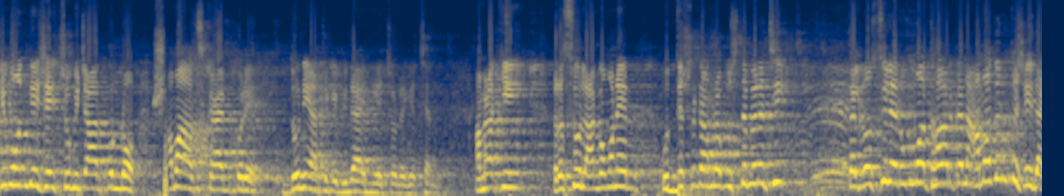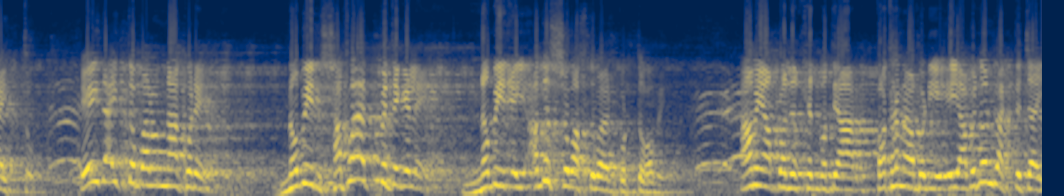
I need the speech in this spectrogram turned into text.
জীবন দিয়ে সেই সুবিচারপূর্ণ সমাজ কায়েম করে দুনিয়া থেকে বিদায় নিয়ে চলে গেছেন। আমরা কি রসুল আগমনের উদ্দেশ্যটা আমরা বুঝতে পেরেছি? তাহলে রসুলের উন্মত হওয়ার কারণে আমাদেরও তো সেই দায়িত্ব। এই দায়িত্ব পালন না করে নবীর সাফায়াত পেতে গেলে নবীর এই আদর্শ বাস্তবায়ন করতে হবে। আমি আপনাদের খেদমতে আর কথা না বাড়িয়ে এই আবেদন রাখতে চাই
